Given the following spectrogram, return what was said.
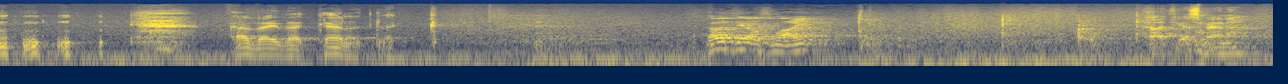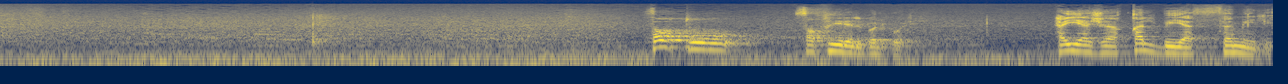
هذا إذا كانت لك. هات يا أصمعي هات يا سمعنا صوت صفير البلبل. هيج قلبي الثمل.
